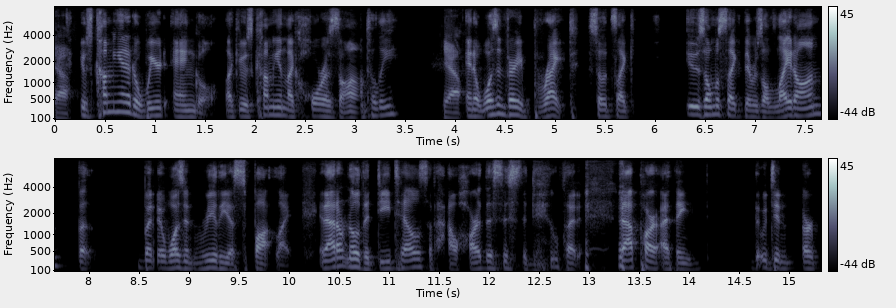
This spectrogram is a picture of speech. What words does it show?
Yeah. It was coming in at a weird angle. Like it was coming in like horizontally yeah. and it wasn't very bright. So it's like it was almost like there was a light on, but but it wasn't really a spotlight. And I don't know the details of how hard this is to do, but that part I think didn't or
